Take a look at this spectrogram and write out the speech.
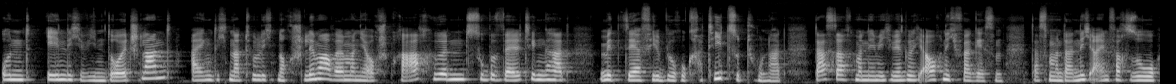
und ähnlich wie in Deutschland, eigentlich natürlich noch schlimmer, weil man ja auch Sprachhürden zu bewältigen hat, mit sehr viel Bürokratie zu tun hat. Das darf man nämlich wirklich auch nicht vergessen, dass man da nicht einfach so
